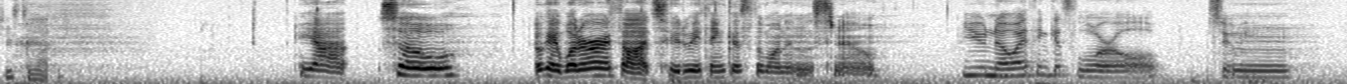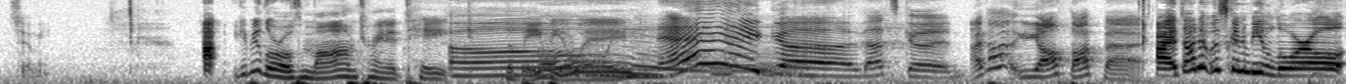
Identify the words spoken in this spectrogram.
she's too much. Yeah. So, okay, what are our thoughts? Who do we think is the one in the snow? you know, I think it's Laurel. Sue me. Mm, Sue me. It Laurel's mom trying to take the baby oh, away. Neg. That's good. I thought y'all thought that. I thought it was going to be Laurel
